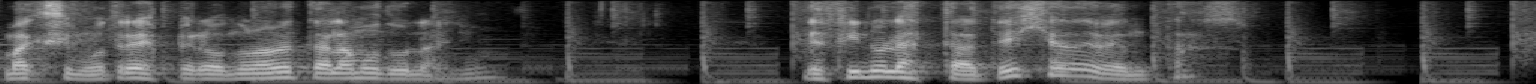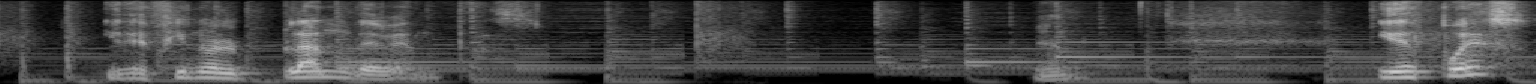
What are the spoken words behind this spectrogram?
máximo tres, pero normalmente hablamos de un año. Defino la estrategia de ventas y defino el plan de ventas. Y después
